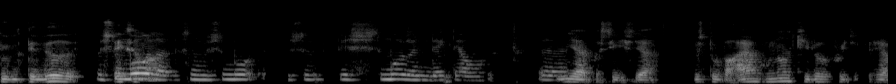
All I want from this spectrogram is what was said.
du, det lyder, Hvis du Ikke så måler meget. det, sådan, hvis du, måler, hvis du, hvis du måler din vægt derovre, øh, ja præcis, ja. Hvis du vejer 100 kilo på, her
